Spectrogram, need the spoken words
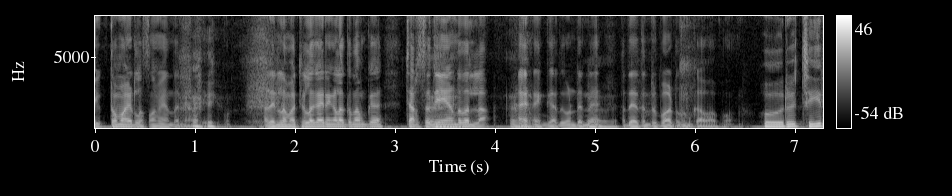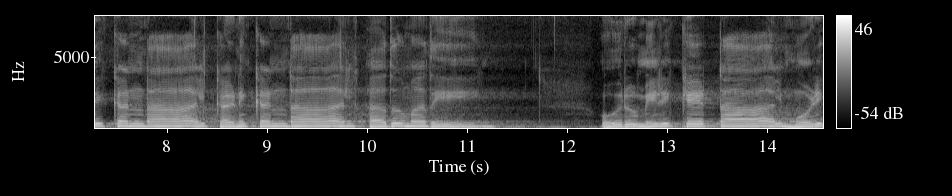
യുക്തമായിട്ടുള്ള സമയം തന്നെയാണ്. അതിനുള്ള മറ്റുള്ള കാര്യങ്ങളൊക്കെ നമുക്ക് ചർച്ച ചെയ്യേണ്ടതല്ല. അതുകൊണ്ട് തന്നെ അദ്ദേഹത്തിന്റെ ഒരു പാട്ട് നമുക്ക് ആവാം. ഒരു ചിരി കണ്ടാൽ കണി കണ്ടാൽ അത് മതി. ഒരു മിഴി കേട്ടാൽ മൊഴി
